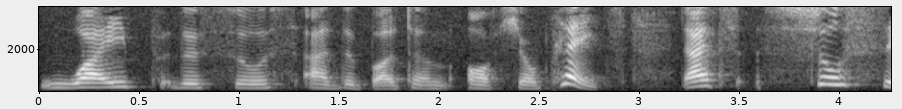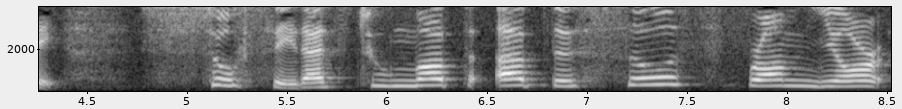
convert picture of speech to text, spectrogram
wipe the sauce at the bottom of your plate. That's saucer. Saucer. That's to mop up the sauce from your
